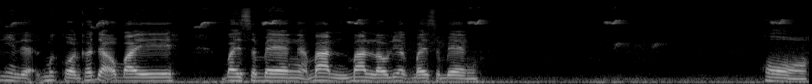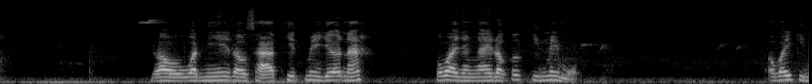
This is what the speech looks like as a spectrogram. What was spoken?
ที่เนี่ยเมื่อก่อนเขาจะเอาใบใบสะแบงอะ บ้านบ้านเราเรียกใบสะแบงห่อ เราวันนี้เราสาธิตไม่เยอะนะ เพราะว่ายังไงเราก็กินไม่หมด เอาไว้กิน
